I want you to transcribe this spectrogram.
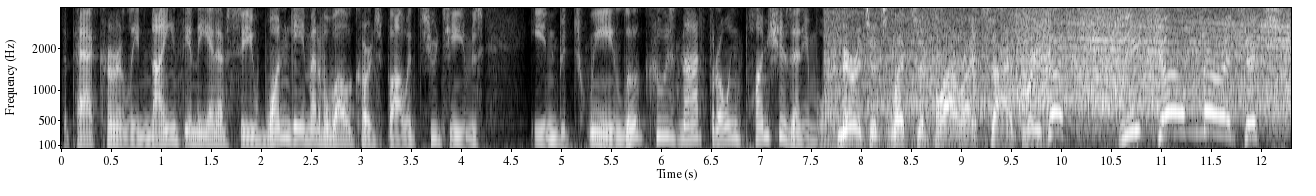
The Pack currently ninth in the NFC, one game out of a wild card spot with two teams in between. Look who's not throwing punches anymore. Mirotic lets it fly right side three. Good. Nico Mirotic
